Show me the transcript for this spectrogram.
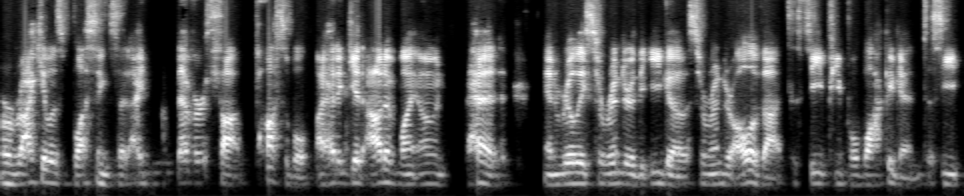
miraculous blessings that I never thought possible. I had to get out of my own head and really surrender the ego, surrender all of that to see people walk again, to see.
